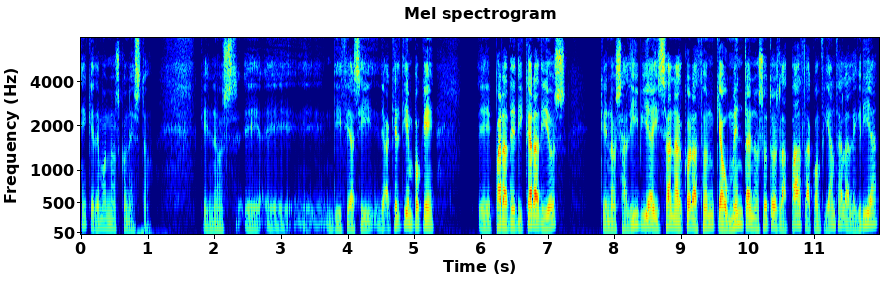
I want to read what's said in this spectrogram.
¿eh? Quedémonos con esto. Que nos eh, dice así, aquel tiempo que para dedicar a Dios, que nos alivia y sana el corazón, que aumenta en nosotros la paz, la confianza, la alegría,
